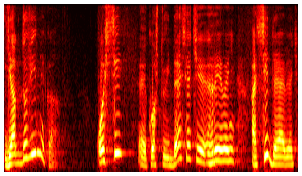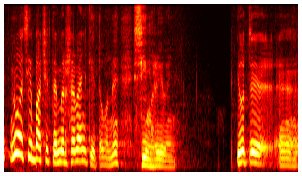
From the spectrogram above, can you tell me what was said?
як до вінника. Ось ці е, коштують 10 гривень, а ці 9. Ну, а ці, бачите, мершавенькі, то вони 7 гривень. І от е, е,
